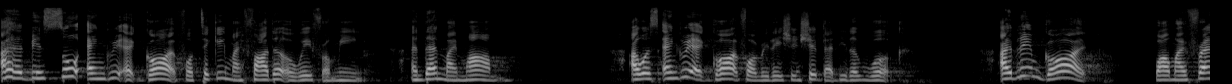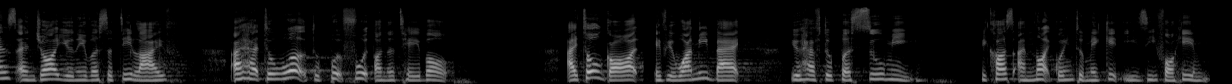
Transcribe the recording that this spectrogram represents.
I had been so angry at God for taking my father away from me, and then my mom. I was angry at God for a relationship that didn't work. I blamed God. While my friends enjoy university life, I had to work to put food on the table. I told God, if you want me back, you have to pursue me because I'm not going to make it easy for Him.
